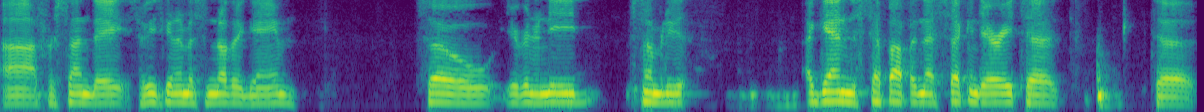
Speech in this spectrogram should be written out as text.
uh, for Sunday, so he's going to miss another game. So you're going to need somebody again to step up in that secondary to to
